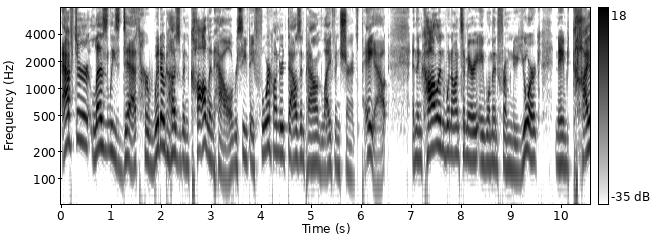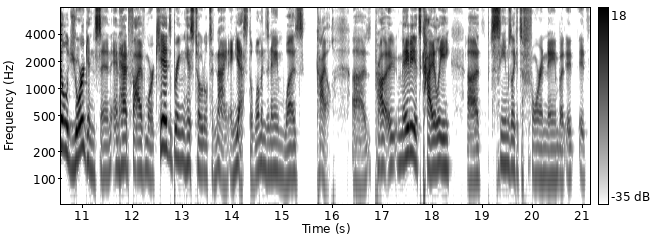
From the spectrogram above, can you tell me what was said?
after Leslie's death, her widowed husband, Colin Howell, received a 400,000 pound life insurance payout. And then Colin went on to marry a woman from New York named Kyle Jorgensen and had five more kids, bringing his total to nine. And yes, the woman's name was Kyle. Uh, probably maybe it's Kylie. Uh, seems like it's a foreign name, but it, it's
